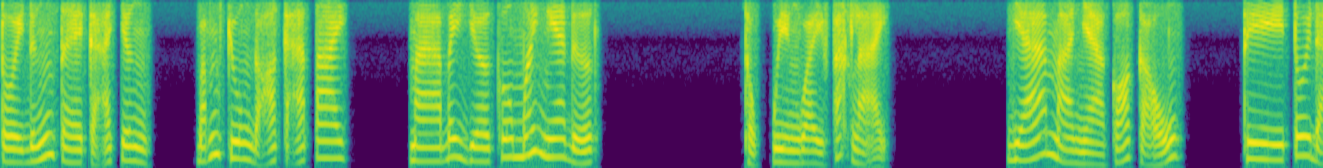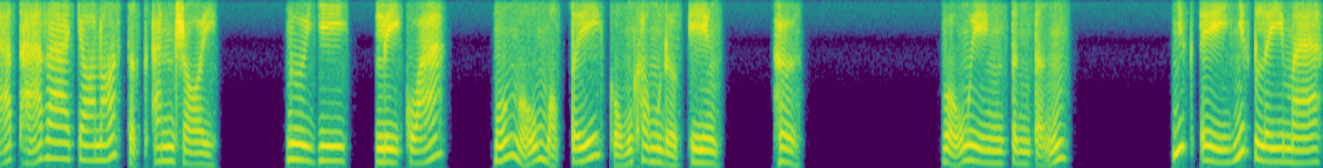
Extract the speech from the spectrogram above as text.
tôi đứng tê cả chân, bấm chuông đỏ cả tay, mà bây giờ cô mới nghe được. Thục quyền quay phát lại. Giá mà nhà có cậu, thì tôi đã thả ra cho nó sực anh rồi. Người gì, ly quá, muốn ngủ một tí cũng không được yên. Hừ. Vũ Nguyên từng tửng. Nhất y nhất ly mà,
